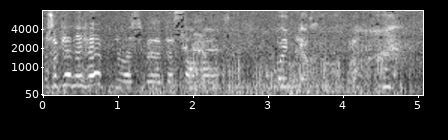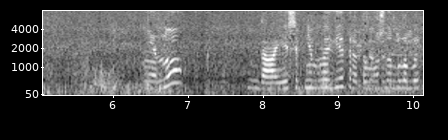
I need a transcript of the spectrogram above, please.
Ну, я не гепнулась в это самое. Ой, бляха. Не, ну, да, если бы не было ветра, то можно было бы это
